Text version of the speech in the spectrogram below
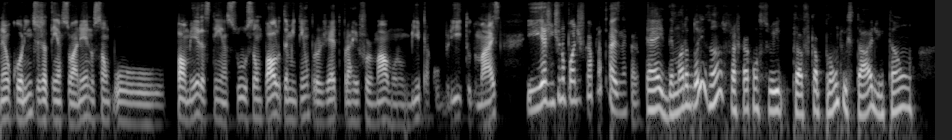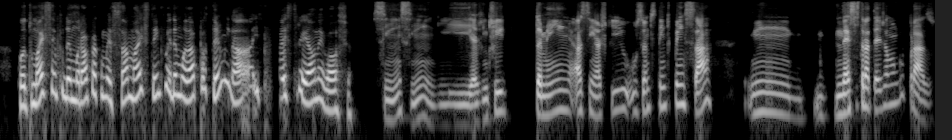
né? O Corinthians já tem a sua arena, o, São, o Palmeiras tem a sua, o São Paulo também tem um projeto para reformar o Morumbi, para cobrir e tudo mais. E a gente não pode ficar para trás, né, cara? É, e demora dois anos para ficar construído, para ficar pronto o estádio. Então, quanto mais tempo demorar para começar, mais tempo vai demorar para terminar e para estrear o negócio. Sim, sim. E a gente também, assim, acho que o Santos tem que pensar em, nessa estratégia a longo prazo,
